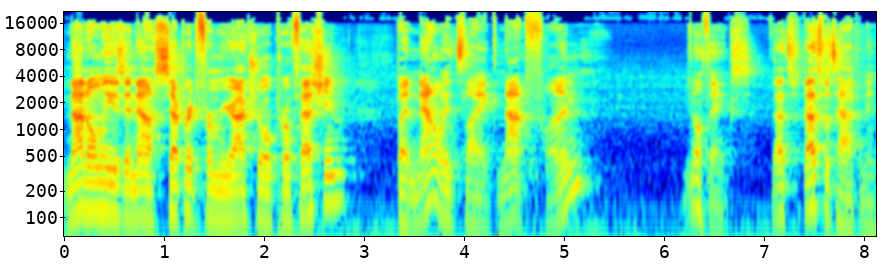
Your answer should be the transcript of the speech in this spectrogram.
Not only is it now separate from your actual profession, but now it's like not fun. No thanks. That's that's what's happening.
